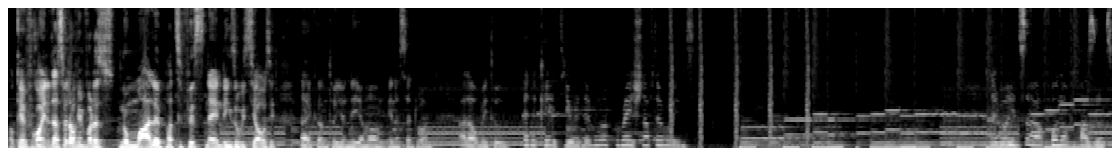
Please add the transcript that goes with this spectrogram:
Okay, Freunde, das wird auf jeden Fall das normale Pazifisten-Ending, so wie es hier aussieht. I come to your near home, innocent one. Allow me to educate you in the operation of the ruins. Are full of puzzles,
